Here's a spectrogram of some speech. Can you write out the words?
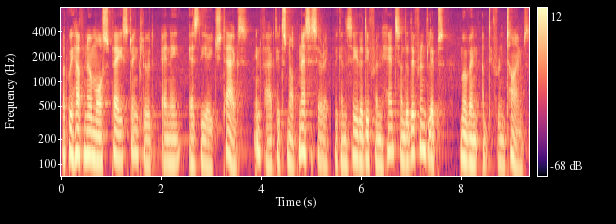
But we have no more space to include any SDH tags. In fact, it's not necessary. We can see the different heads and the different lips moving at different times.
